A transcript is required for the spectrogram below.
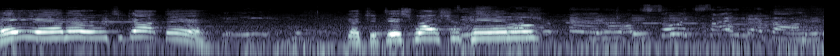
Hey Anna, what you got there? Got your dishwasher panel? Dishwasher panel. I'm so excited about it.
